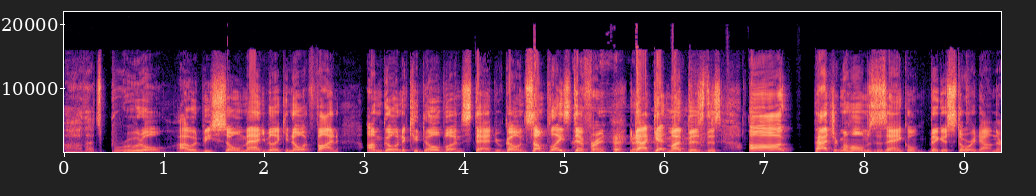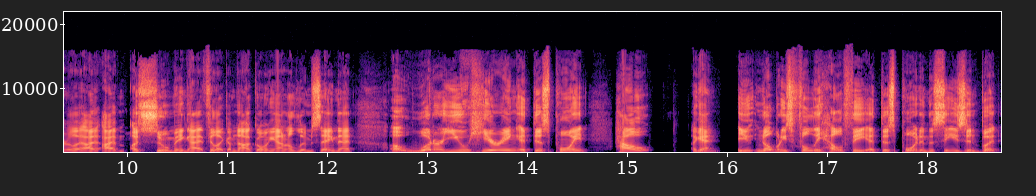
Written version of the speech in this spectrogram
Oh, that's brutal. I would be so mad. You'd be like, you know what? Fine. I'm going to Qdoba instead. You're going someplace different. You're not getting my business. Uh, Patrick Mahomes' ankle, biggest story down there. I, I'm assuming. I feel like I'm not going out on a limb saying that. Uh, what are you hearing at this point? How again? Nobody's fully healthy at this point in the season, but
